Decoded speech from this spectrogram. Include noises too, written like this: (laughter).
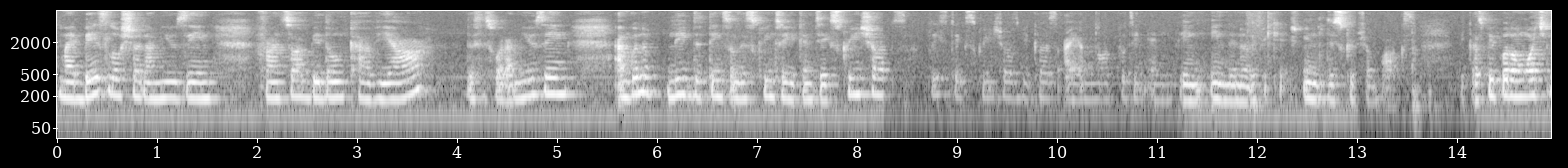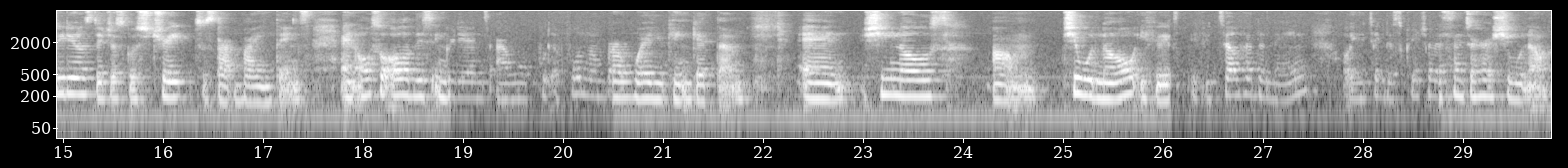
My base lotion, I'm using Francois Bedon Caviar. This is what I'm using. I'm to leave the things on the screen so you can take screenshots. Please take screenshots because I am not putting anything in the notification in the description box because people don't watch videos they just go straight to start buying things. And also all of these ingredients i will put a phone number where you can get them. And she knows um, she would know if you if you tell her the name or you take the screenshot and send to her she will know.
